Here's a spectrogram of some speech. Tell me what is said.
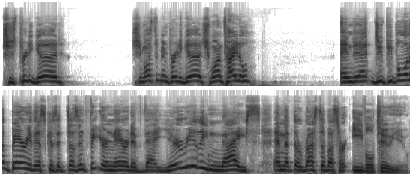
She's pretty good. She must have been pretty good. She won a title. And uh, do people want to bury this because it doesn't fit your narrative that you're really nice and that the rest of us are evil to you?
